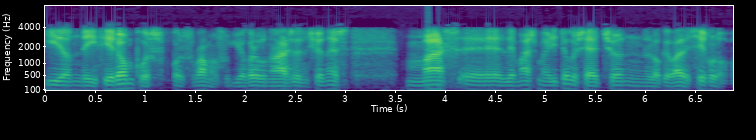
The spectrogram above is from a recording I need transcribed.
y donde hicieron, pues, pues vamos, yo creo que una de las ascensiones más eh, de más mérito que se ha hecho en lo que va de siglo.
